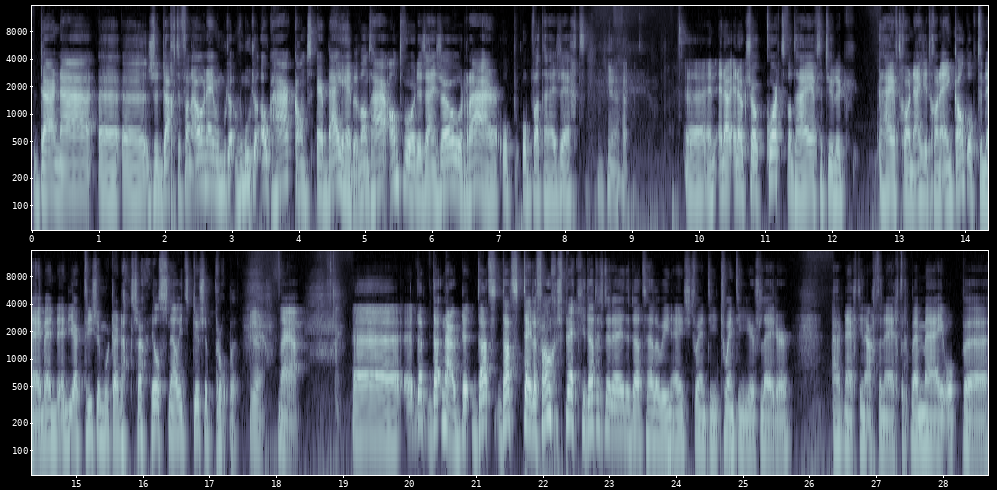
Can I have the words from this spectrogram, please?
daarna uh, uh, ze dachten van... oh nee, we moeten, we moeten ook haar kant erbij hebben. Want haar antwoorden zijn zo raar op, op wat hij zegt. Ja. Uh, en, en, en ook zo kort, want hij heeft natuurlijk hij, heeft gewoon, hij zit gewoon één kant op te nemen. En, en die actrice moet daar dan zo heel snel iets tussen proppen. Ja. Nou ja. Uh, dat, dat, nou, dat, dat telefoongesprekje, dat is de reden dat Halloween Age 20, 20 Years Later uit 1998 bij mij op, uh,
